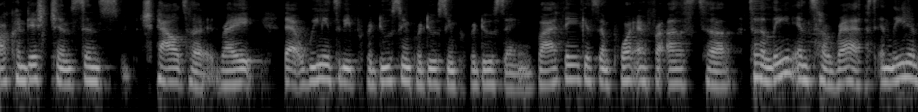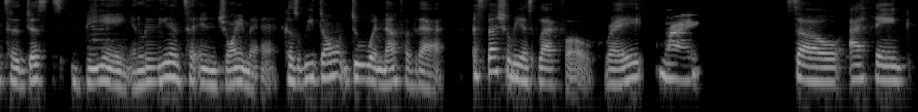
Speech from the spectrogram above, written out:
our conditions since childhood, right? That we need to be producing, producing, producing. But I think it's important for us to to lean into rest and lean into just being and lean into enjoyment because we don't do enough of that, especially as Black folk, right? Right. So I think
